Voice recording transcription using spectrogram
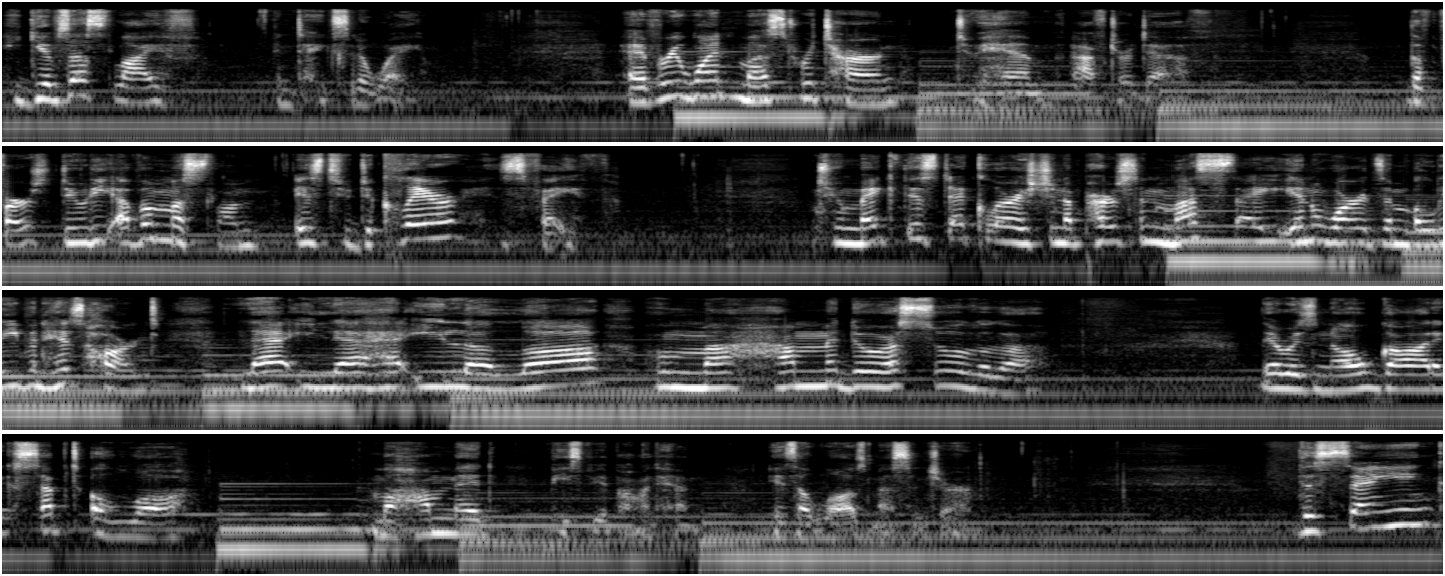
He gives us life and takes it away. Everyone must return to him after death. The first duty of a Muslim is to declare his faith. To make this declaration, a person must say in words and believe in his heart, La ilaha illallah Muhammadur Rasulullah. There is no God except Allah. Muhammad, peace be upon him, is Allah's messenger. The saying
